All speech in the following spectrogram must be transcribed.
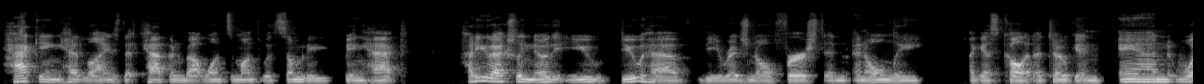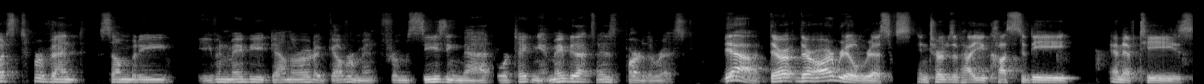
hacking headlines that happen about once a month with somebody being hacked how do you actually know that you do have the original first and, and only i guess call it a token? And what's to prevent somebody even maybe down the road a government from seizing that or taking it? Maybe that is part of the risk. Yeah there there are real risks in terms of how you custody nfts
